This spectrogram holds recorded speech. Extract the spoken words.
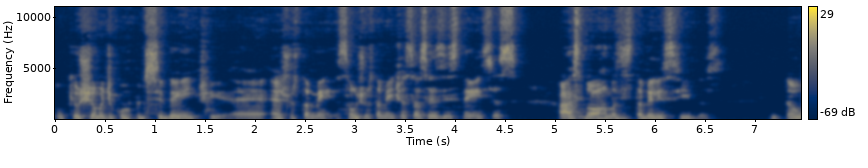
o que eu chamo de corpo dissidente é, é justamente, são justamente essas resistências às normas estabelecidas. Então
